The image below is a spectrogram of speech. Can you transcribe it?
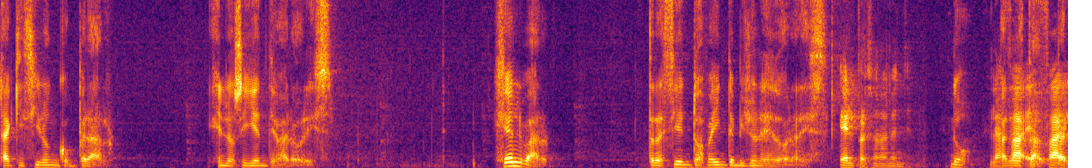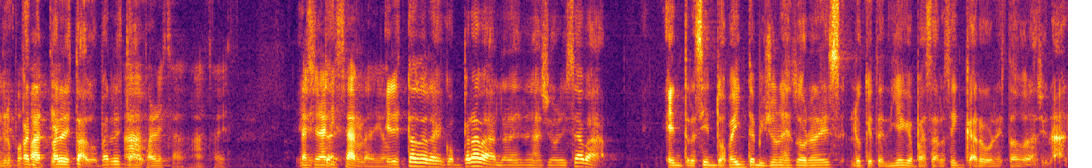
la quisieron comprar en los siguientes valores. Helbar, 320 millones de dólares. Él personalmente. No, para, el Estado, para, el grupo para, el Estado. Para el Estado. Ah, para el Estado. Ah, está bien. Nacionalizarla, digamos. El Estado la que compraba, la nacionalizaba en 320 millones de dólares, lo que tendría que pasar sin cargo el Estado Nacional.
